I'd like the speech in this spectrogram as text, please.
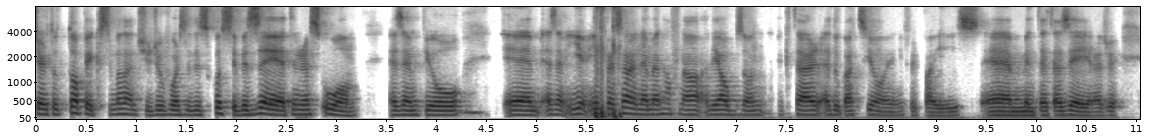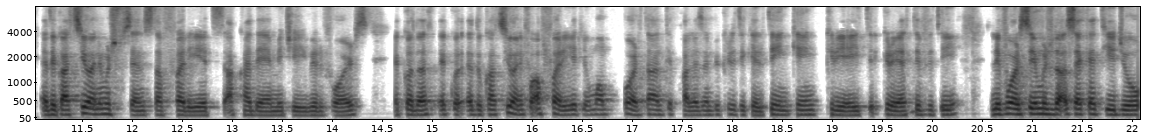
ċertu topics ma tantx jiġu forsi diskussi biżejjed inresquhom Eżempju, jien personali nemmen ħafna li għaw bżon iktar edukazzjoni fil-pajis minn teta zejra. Edukazzjoni mux f'sens ta' affarijiet akademiċi bil-fors, edukazzjoni fuq affarijiet li huma importanti bħal eżempju critical thinking, creativity, li forsi mux daqsek qed jiġu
